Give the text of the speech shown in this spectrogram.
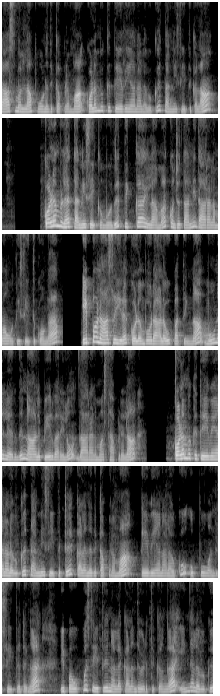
ராஸ்மல்லாம் போனதுக்கப்புறமா குழம்புக்கு தேவையான அளவுக்கு தண்ணி சேர்த்துக்கலாம். குழம்புல தண்ணி சேர்க்கும்போது திக்காக இல்லாமல் கொஞ்சம் தண்ணி தாராளமாக ஊற்றி சேர்த்துக்கோங்க. இப்போ நான் செய்கிற குழம்போட அளவு பார்த்திங்கன்னா மூணுலேருந்து நாலு பேர் வரையிலும் தாராளமாக சாப்பிடலாம். குழம்புக்கு தேவையான அளவுக்கு தண்ணி சேர்த்துட்டு கலந்ததுக்கப்புறமா தேவையான அளவுக்கு உப்பும் வந்து சேர்த்துடுங்க. இப்போ உப்பு சேர்த்து நல்லா கலந்து எடுத்துக்கோங்க. இந்த அளவுக்கு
